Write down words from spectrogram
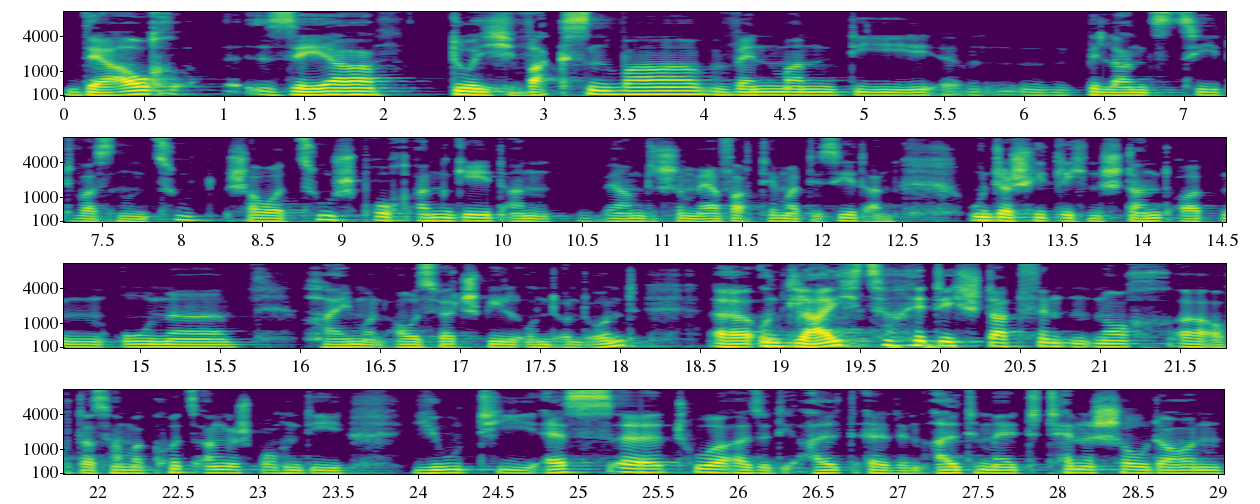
der auch sehr durchwachsen war, wenn man die ähm, Bilanz zieht, was nun Zuschauerzuspruch angeht, an, wir haben das schon mehrfach thematisiert, an unterschiedlichen Standorten ohne Heim- und Auswärtsspiel und, und, und. Äh, und gleichzeitig stattfindend noch, äh, auch das haben wir kurz angesprochen, die UTS-Tour, äh, also die Alt, den Ultimate Tennis Showdown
